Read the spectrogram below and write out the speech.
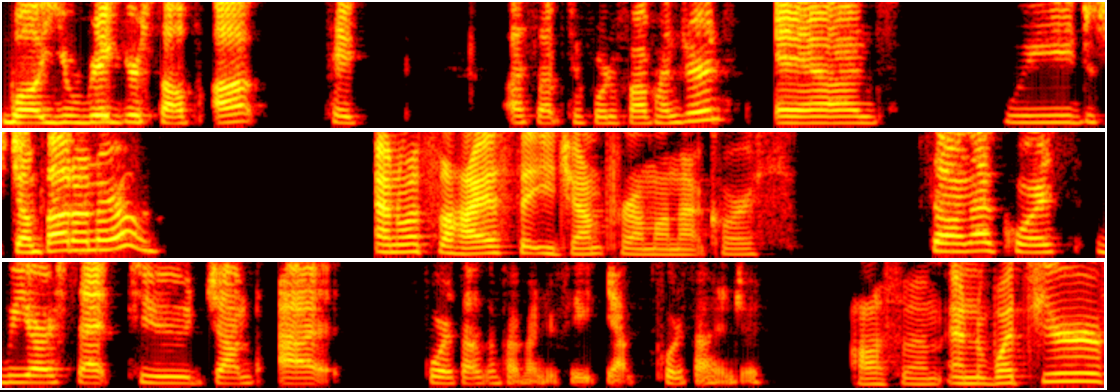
well you rig yourself up take us up to 4500 and we just jump out on our own. And what's the highest that you jump from on that course? So on that course, we are set to jump at 4,500 feet. Yeah, 4,500. Awesome. And what's your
